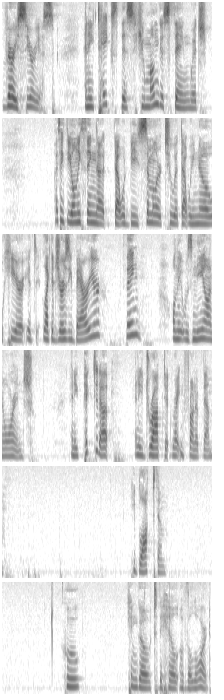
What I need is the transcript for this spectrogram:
very serious. And he takes this humongous thing, which I think the only thing that, that would be similar to it that we know here, it's like a Jersey barrier thing, only it was neon orange. And he picked it up and he dropped it right in front of them. He blocked them. Who can go to the hill of the Lord.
